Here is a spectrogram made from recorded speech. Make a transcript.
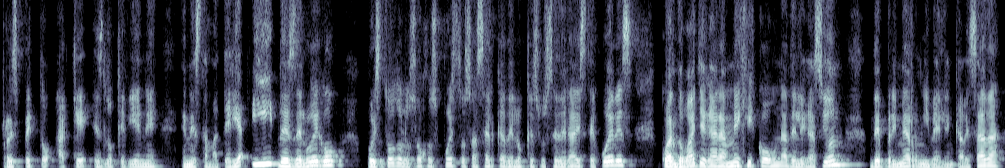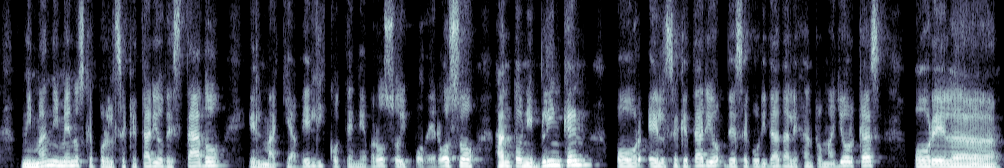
respecto a qué es lo que viene en esta materia. Y desde luego, pues todos los ojos puestos acerca de lo que sucederá este jueves, cuando va a llegar a México una delegación de primer nivel, encabezada ni más ni menos que por el secretario de Estado, el maquiavélico, tenebroso y poderoso Anthony Blinken, por el secretario de Seguridad Alejandro Mayorkas, por el, ah,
